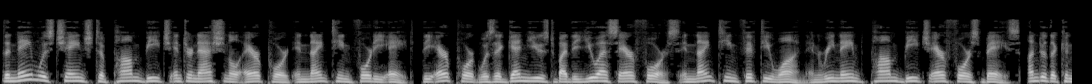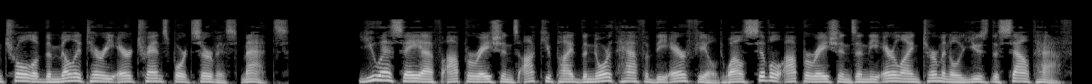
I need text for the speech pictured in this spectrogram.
The name was changed to Palm Beach International Airport in 1948. The airport was again used by the U.S. Air Force in 1951 and renamed Palm Beach Air Force Base, under the control of the Military Air Transport Service. MATS. USAF operations occupied the north half of the airfield while civil operations and the airline terminal used the south half.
